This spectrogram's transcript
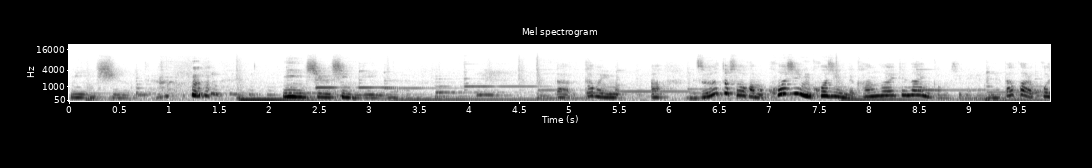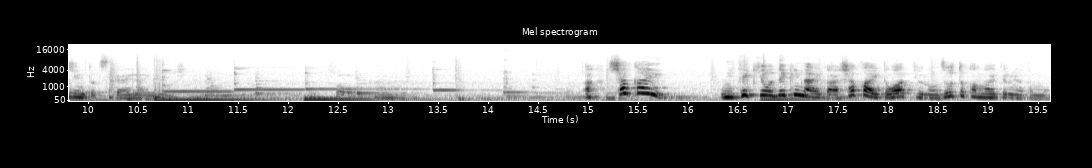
民衆みたいな。民衆心理みたいな。だ多分今あずっとそうかも。個人個人で考えてないんかもしれへんね。だから個人と付き合えないんかもしれない。そう、うん、あ社会に適応できないから社会とはっていうのをずっと考えてるんやと思う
